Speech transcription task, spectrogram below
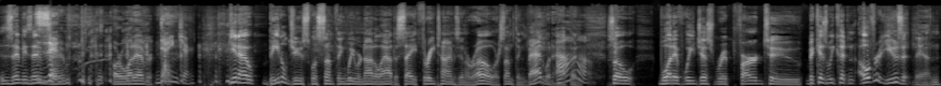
Zoomy Zoom Zoom. Zoom. or whatever. danger. You know, Beetlejuice was something we were not allowed to say three times in a row or something bad would happen. Oh. So what if we just referred to because we couldn't overuse it then,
